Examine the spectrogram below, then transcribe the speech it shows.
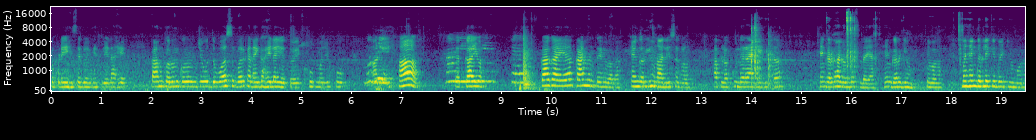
कपडे हे सगळं घेतलेलं आहे. काम करून करून जीव दिवसभर का नाही घायला येतोय. खूप म्हणजे खूप. आणि हां तर काय का गाय काय म्हणतोय हे बघा? हँगर घेऊन आली सगळं. आपलं कूलर आहे इथं. हँगर घालून बसलं या. हँगर घेऊन. हे बघा. मग हँगर लेके बैठी हूँ बोलो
